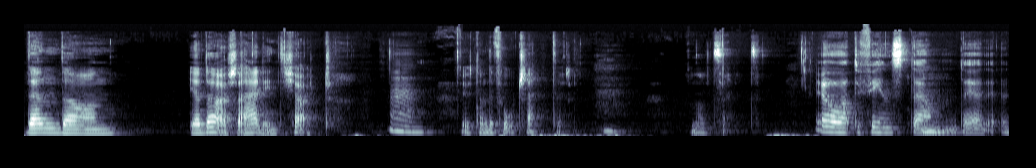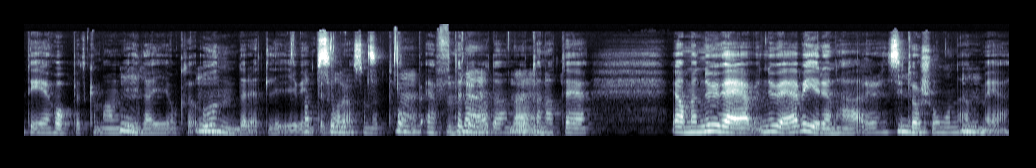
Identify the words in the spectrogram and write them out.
den dagen jag dör så är det inte kört. Utan det fortsätter. På något sätt. Ja, att det finns den, det, det hoppet kan man vila i också under ett liv. Inte Absolut. bara som ett hopp Nej. efter Nej, döden. nej. Utan att det, ja men nu är, nu är vi i den här situationen Med,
